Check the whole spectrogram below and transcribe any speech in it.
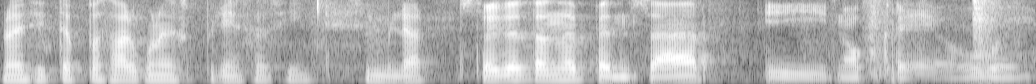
No sé si te ha pasado alguna experiencia así, similar. Estoy tratando de pensar y no creo, güey.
